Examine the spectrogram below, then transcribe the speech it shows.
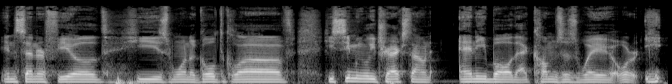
in center field. He's won a gold glove. He seemingly tracks down any ball that comes his way or he,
